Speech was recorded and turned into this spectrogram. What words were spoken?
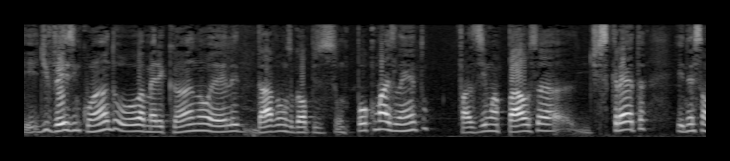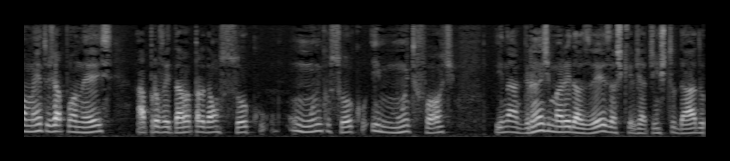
E de vez em quando o americano ele dava uns golpes um pouco mais lento, fazia uma pausa discreta e nesse momento o japonês aproveitava para dar um soco, um único soco e muito forte. E na grande maioria das vezes, acho que ele já tinha estudado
